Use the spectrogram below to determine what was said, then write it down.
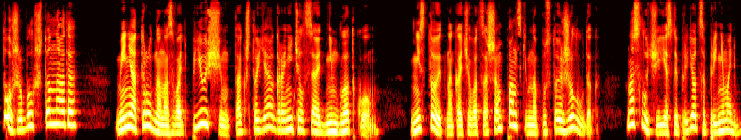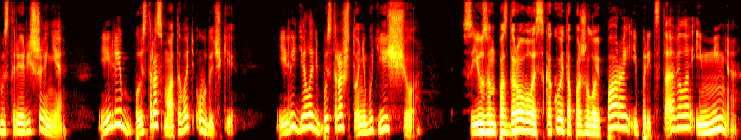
тоже был что надо. Меня трудно назвать пьющим, так что я ограничился одним глотком. Не стоит накачиваться шампанским на пустой желудок, на случай, если придется принимать быстрые решения, или быстро сматывать удочки, или делать быстро что-нибудь еще. Сьюзен поздоровалась с какой-то пожилой парой и представила им меня.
